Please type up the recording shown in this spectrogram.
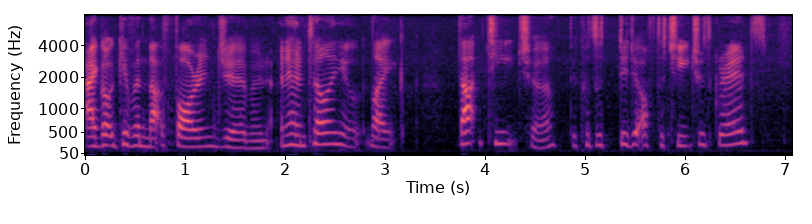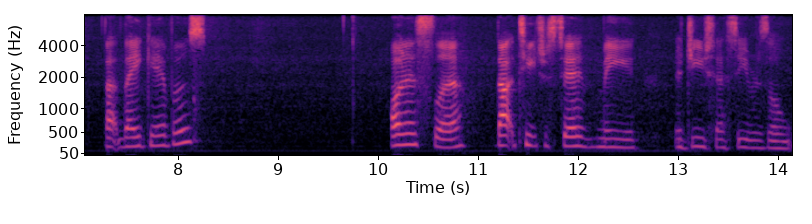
I got given that four in German, and I'm telling you, like that teacher, because I did it off the teacher's grades that they gave us. Honestly, that teacher saved me a GCSE result,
